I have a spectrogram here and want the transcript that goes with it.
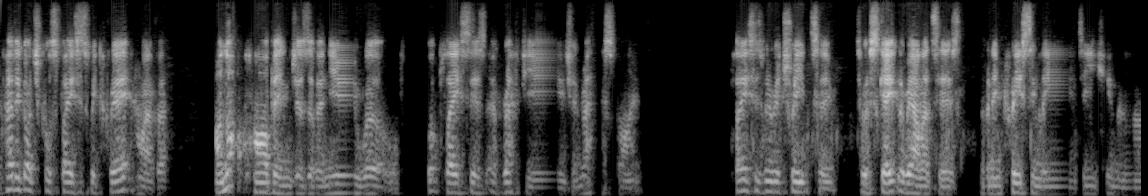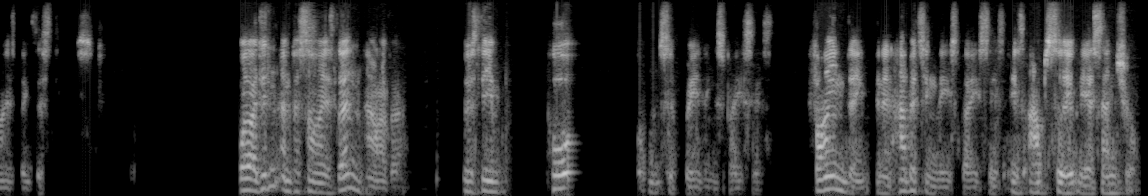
pedagogical spaces we create, however, are not harbingers of a new world, but places of refuge and respite. Places we retreat to to escape the realities of an increasingly dehumanized existence. What I didn't emphasize then, however, was the importance of breathing spaces. Finding and inhabiting these spaces is absolutely essential,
